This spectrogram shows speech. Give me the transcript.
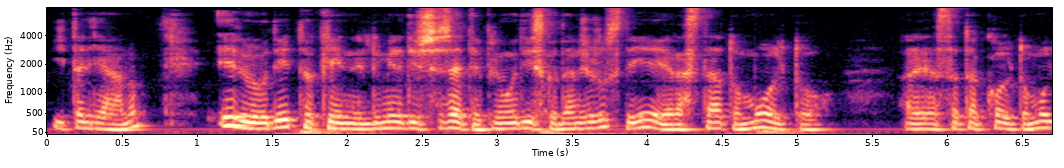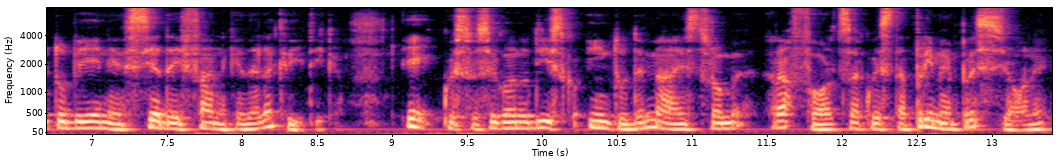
italiano. E vi ho detto che nel 2017 il primo disco Dangerous Day era stato molto era stato accolto molto bene sia dai fan che dalla critica e questo secondo disco Into the Maelstrom rafforza questa prima impressione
